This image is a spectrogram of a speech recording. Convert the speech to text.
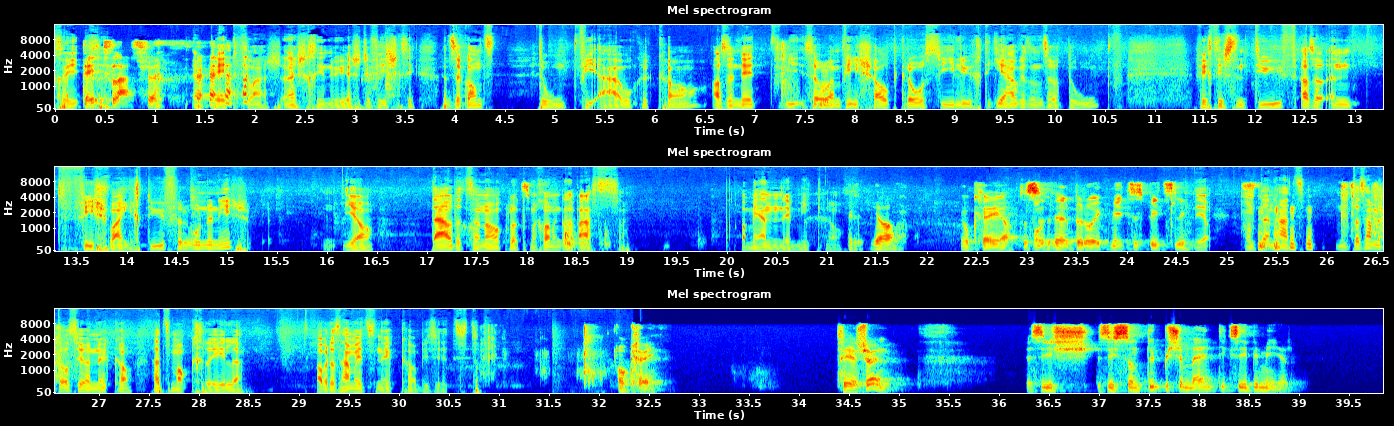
PET-Flasche. eine PET-Flasche. Das war ein bisschen ein Wüstenfisch. gewesen. Hat so ganz dumpfe Augen gehabt. Also nicht wie so ein Fisch halt grosse, leuchtige Augen, sondern so dumpf. Vielleicht ist es ein tief, also ein Fisch, der eigentlich tiefer unten ist. Ja. Der hat es noch angeschaut. Man kann ihn, glaube ich, essen. Aber wir haben ihn nicht mitgenommen. Ja. Okay, ja. Das äh, beruhigt mich jetzt ein bisschen. Ja. Und dann hat und das haben wir das Jahr nicht gehabt, hat es Makrelen. Aber das haben wir jetzt nicht gehabt bis jetzt. Okay. Sehr schön. Es ist, es ist so ein typischer Montag gewesen bei mir.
